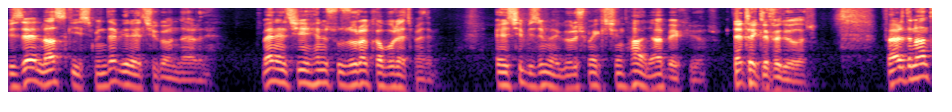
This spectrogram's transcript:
Bize Laski isminde bir elçi gönderdi. Ben elçiyi henüz huzura kabul etmedim. Elçi bizimle görüşmek için hala bekliyor. Ne teklif ediyorlar? Ferdinand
